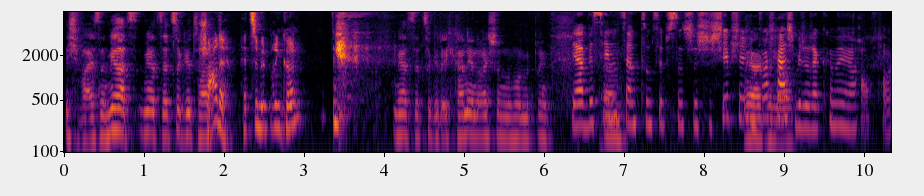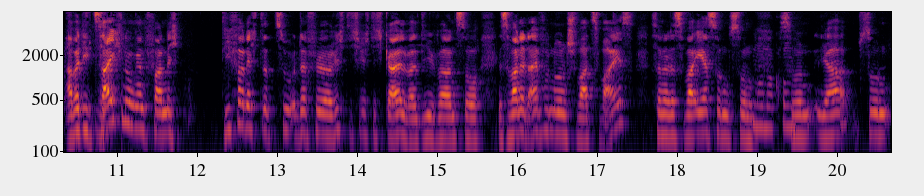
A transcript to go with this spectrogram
ich weiß nicht, mir hat's, mir hat's so getan. Schade. Hättest du mitbringen können? Mir hat's nicht so getan. Ich kann den euch schon nochmal mitbringen. Ja, wir sehen uns dann zum 17. Schippchen Ja, im Podcast genau. wieder, da können wir ja auch austauschen. Aber die Zeichnungen fand ich, die fand ich dazu, dafür richtig, richtig geil, weil die waren so, es war nicht einfach nur ein Schwarz-Weiß, sondern das war eher so ein, so ein, Monochrom. so ein, ja, so ein,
